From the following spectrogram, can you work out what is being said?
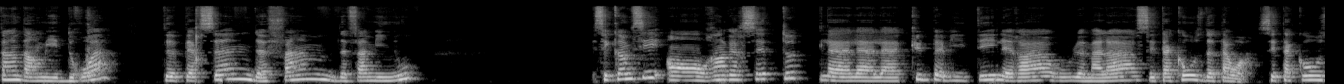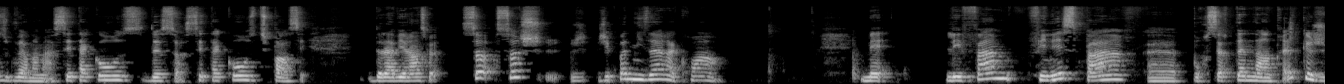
tant dans mes droits de personnes, de femmes, de familles nous. C'est comme si on renversait toute la, la, la culpabilité, l'erreur ou le malheur. C'est à cause d'Ottawa, c'est à cause du gouvernement, c'est à cause de ça, c'est à cause du passé, de la violence. Ça, ça, j'ai pas de misère à croire. Mais les femmes finissent par, euh, pour certaines d'entre elles, que je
